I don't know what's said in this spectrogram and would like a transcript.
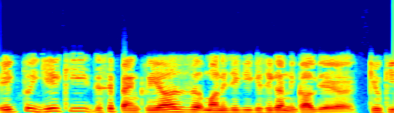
एक तो ये कि जैसे पैंक्रियाज मान लीजिए कि किसी का निकाल दिया गया क्योंकि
